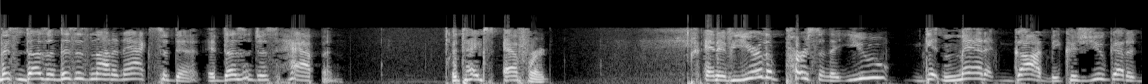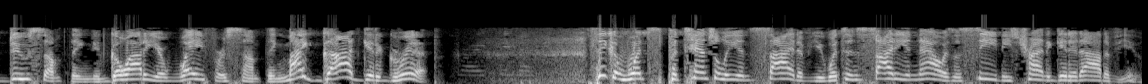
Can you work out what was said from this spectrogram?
This doesn't this is not an accident. It doesn't just happen. It takes effort. And if you're the person that you get mad at God because you've got to do something and go out of your way for something. My God, get a grip. Think of what's potentially inside of you. What's inside of you now is a seed. And He's trying to get it out of you.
